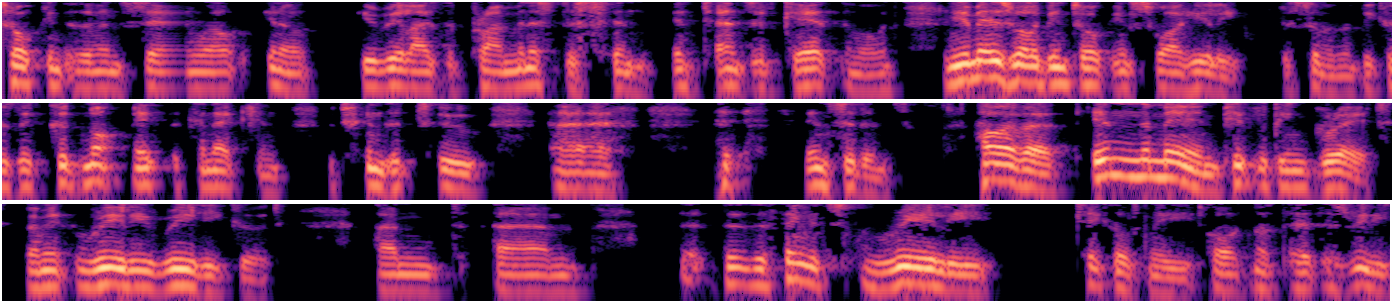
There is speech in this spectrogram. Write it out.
talking to them and saying, well, you know, you realize the prime minister's in intensive care at the moment. And you may as well have been talking Swahili to some of them because they could not make the connection between the two uh, incidents. However, in the main, people have been great. I mean, really, really good. And um, the, the thing that's really tickled me, or not, has really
